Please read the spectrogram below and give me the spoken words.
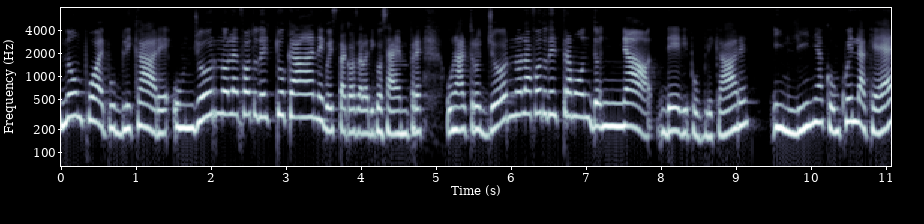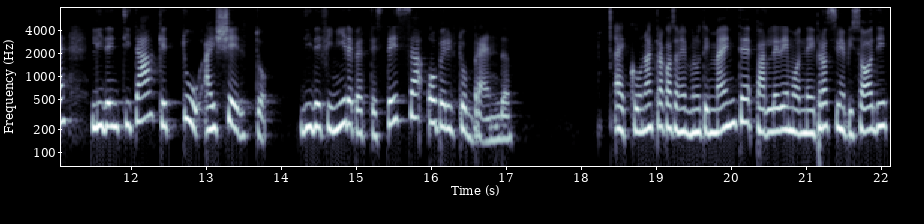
Non puoi pubblicare un giorno la foto del tuo cane, questa cosa la dico sempre, un altro giorno la foto del tramonto. No, devi pubblicare in linea con quella che è l'identità che tu hai scelto di definire per te stessa o per il tuo brand. Ecco, un'altra cosa mi è venuta in mente, parleremo nei prossimi episodi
